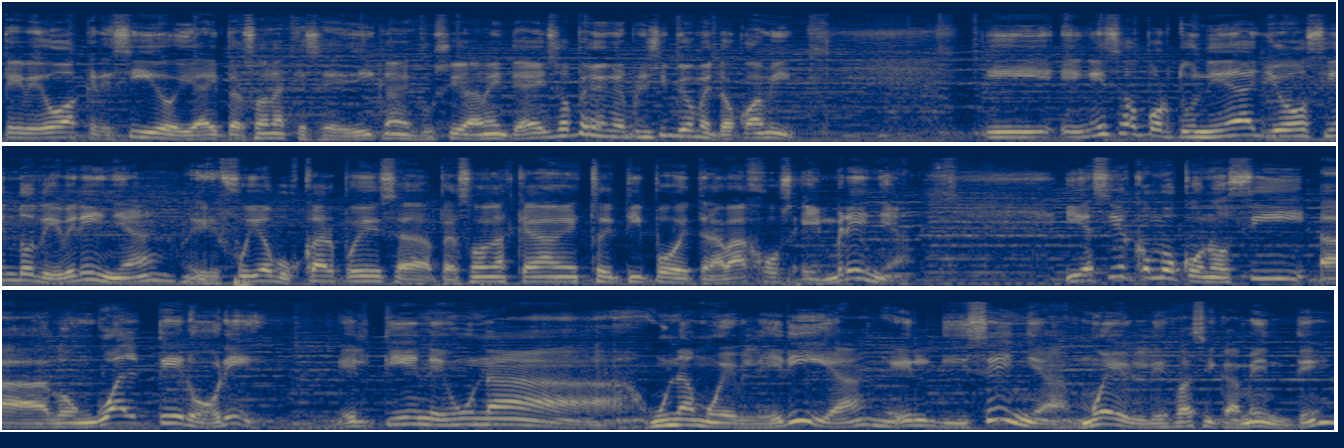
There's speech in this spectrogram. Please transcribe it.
PBO ha crecido y hay personas que se dedican exclusivamente a eso, pero en el principio me tocó a mí. Y en esa oportunidad yo siendo de Breña, eh, fui a buscar pues a personas que hagan este tipo de trabajos en Breña. Y así es como conocí a don Walter Oré él tiene una, una mueblería, él diseña muebles básicamente,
